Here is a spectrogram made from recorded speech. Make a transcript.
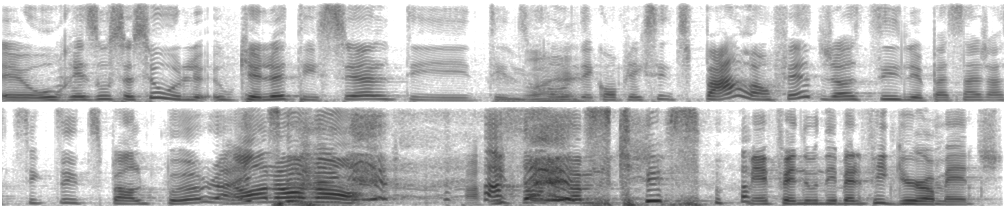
euh, aux réseaux sociaux, où, le- où que là, t'es seul, t'es es du Ouais. coup décomplexé. Tu parles, en fait, genre, tu sais, le patinage artistique, tu sais, tu parles pas, right? Non, non, non. Ils sont comme. Excuse. Mais fais-nous des belles figures, Mitch.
